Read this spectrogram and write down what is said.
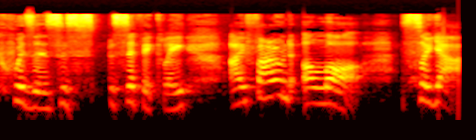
quizzes specifically, I found a lot. So yeah.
